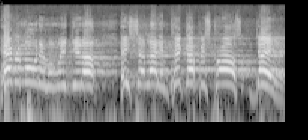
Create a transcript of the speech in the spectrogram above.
Every morning when we get up, he said, let him pick up his cross daily.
